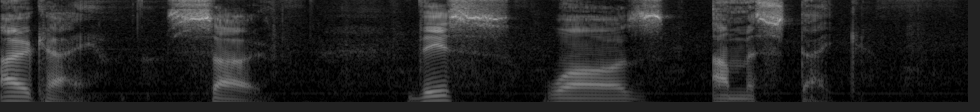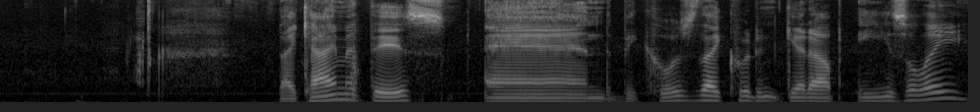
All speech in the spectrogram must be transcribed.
Okay, so this was a mistake. They came at this and because they couldn't get up easily,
